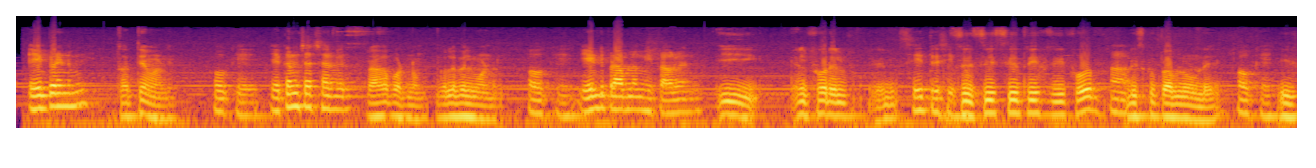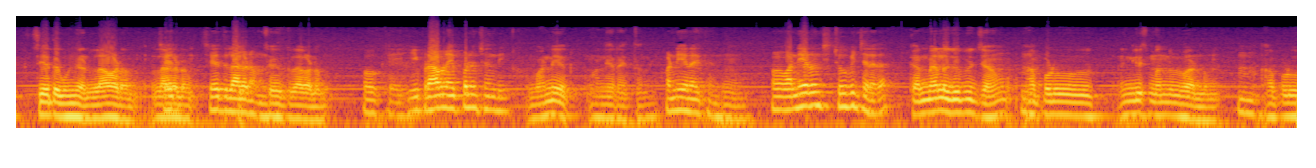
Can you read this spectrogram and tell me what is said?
ఏం పేరండి మీది? సత్యం అండి. ఓకే. ఎక్కడి నుంచి వచ్చారు మీరు? రాఘపట్నం గొల్లపల్లి మండల్. ఓకే. ఏంటి ప్రాబ్లం? మీ ప్రాబ్లం ఏంటి? ఈ L four L C three C C three C four. Disc problem ఉండేది ఓకే. ఈ చేత గుంజడం లాగడం లాగడం. చేతి లాగడం. చేతి లాగడం. ఓకే. ఈ ప్రాబ్లం ఎప్పటి నుంచి ఉంది? వన్ ఇయర్ వన్ ఇయర్ అవుతుంది వన్ ఇయర్ అవుతుంది వన్ ఇయర్ నుంచి చూపించలేదా? కర్నాల్లో చూపించాం. అప్పుడు ఇంగ్లీష్ మందులు వాడినాం. అప్పుడు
